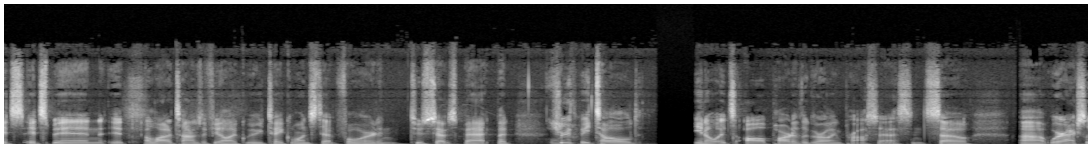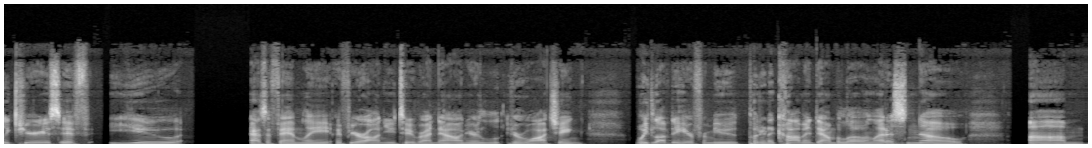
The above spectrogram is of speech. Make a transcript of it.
it's it's been it. A lot of times, I feel like we take one step forward and two steps back, but Yeah. truth be told, you know, it's all part of the growing process. And so uh, we're actually curious if you, as a family, if you're on YouTube right now and you're you're watching, we'd love to hear from you. Put in a comment down below and let us know um,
